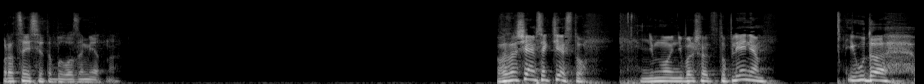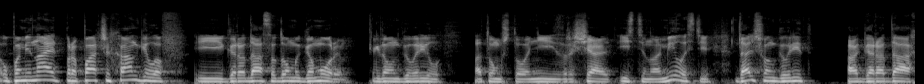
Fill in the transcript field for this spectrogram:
процессе это было заметно. Возвращаемся к тексту. Немного небольшое отступление. Иуда упоминает про падших ангелов и города Содом и Гаморы, когда он говорил о том, что они извращают истину о милости. Дальше он говорит о городах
